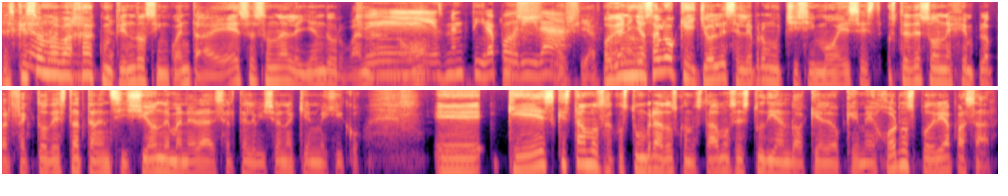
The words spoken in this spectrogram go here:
Es que eso no baja cumpliendo 50, ¿eh? eso es una leyenda urbana, Sí, ¿no? es mentira podrida. No es cierto, Oigan, claro. niños, algo que yo les celebro muchísimo es, est- ustedes son ejemplo perfecto de esta transición de manera de hacer televisión aquí en México. Eh, que es que estábamos acostumbrados cuando estábamos estudiando a que lo que mejor nos podría pasar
